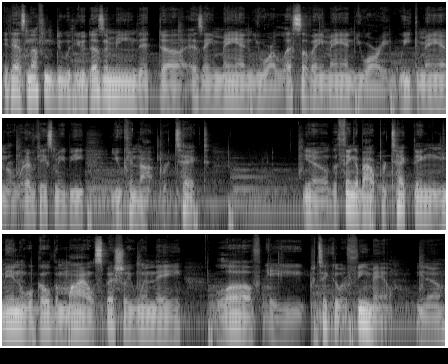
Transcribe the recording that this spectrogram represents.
It has nothing to do with you. It doesn't mean that uh, as a man, you are less of a man, you are a weak man, or whatever case may be, you cannot protect. You know, the thing about protecting, men will go the mile, especially when they love a particular female, you know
